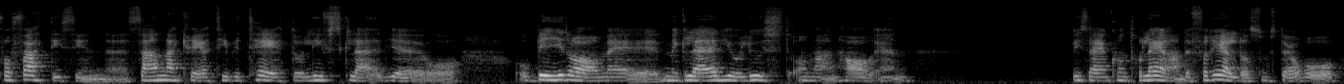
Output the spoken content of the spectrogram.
får fatt i sin eh, sanna kreativitet och livsglädje och, och bidrar med, med glädje och lust om man har en, vi säger en kontrollerande förälder som står och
